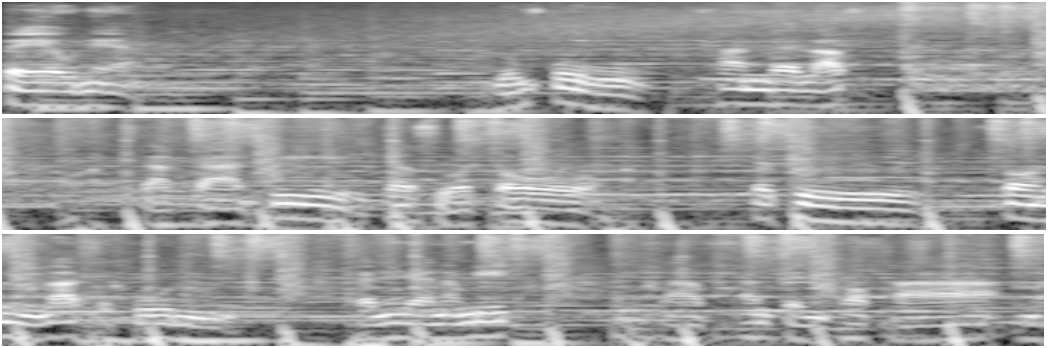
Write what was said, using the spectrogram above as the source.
เปลวเนี่ยหลวงปู่ท่านได้รับ จากการที่เจ้าสัวโต ก็คือต้นราชกุลกัญญาณมิตรนะครับท่านเป็นพ่อค้าใน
